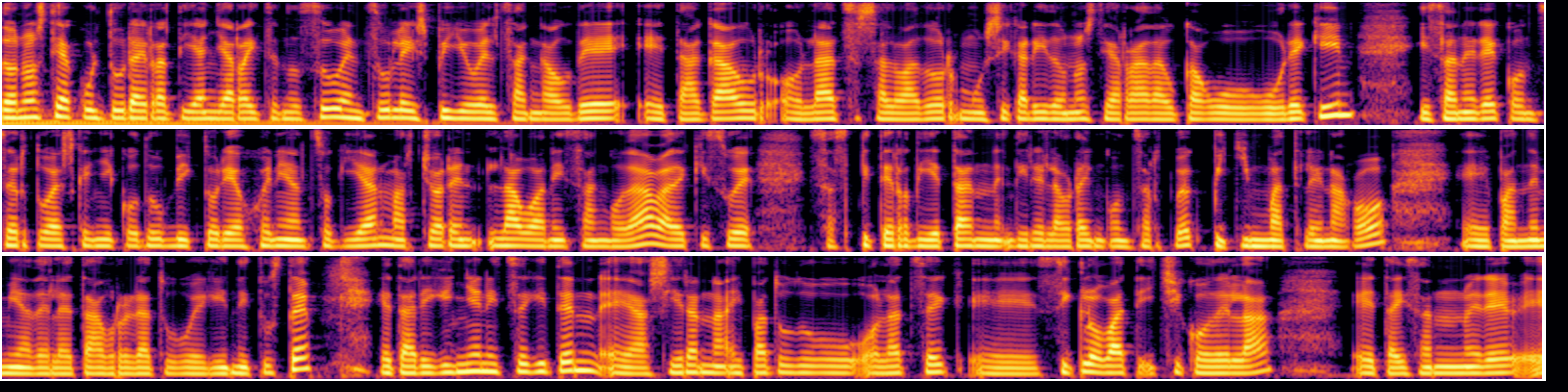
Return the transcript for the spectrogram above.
Donostia Kultura Irratian jarraitzen duzu, entzule ispilu beltzan gaude, eta gaur Olatz Salvador musikari donostiarra daukagu gurekin, izan ere kontzertua eskainiko du Victoria Eugenia Antzokian, martxoaren lauan izango da, badekizue zazpiterdietan direla orain kontzertuek, pikin bat lehenago, e, pandemia dela eta aurreratu egin dituzte, eta ari ginen hitz egiten, e, hasieran aipatu du Olatzek, e, ziklo bat itxiko dela, eta izan ere e,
